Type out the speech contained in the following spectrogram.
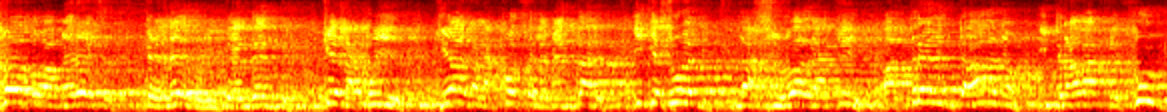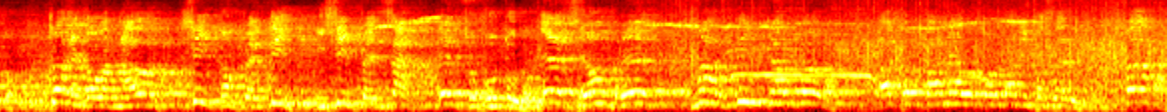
Córdoba merece tener un intendente que la cuide, que haga las cosas elementales y que sueñe la ciudad de aquí a 30 años y trabaje junto con el gobernador sin competir y sin pensar en su futuro. Ese hombre es Cardora, acompañado por Dani Pacerí. Vamos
